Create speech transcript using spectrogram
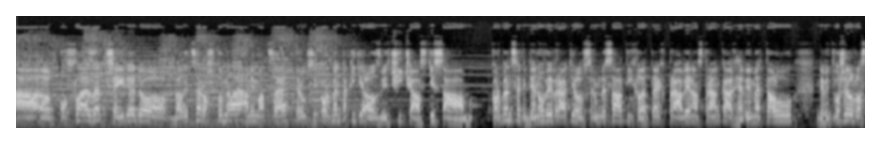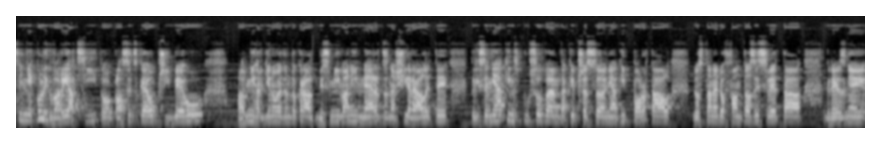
a posléze přejde do velice rostomilé animace, kterou si Corben taky dělal z větší části sám. Corben se k Denovi vrátil v 70. letech právě na stránkách heavy metalu, kde vytvořil vlastně několik variací toho klasického příběhu. Hlavní hrdinou je tentokrát vysmívaný nerd z naší reality, který se nějakým způsobem taky přes nějaký portál dostane do fantasy světa, kde je z něj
